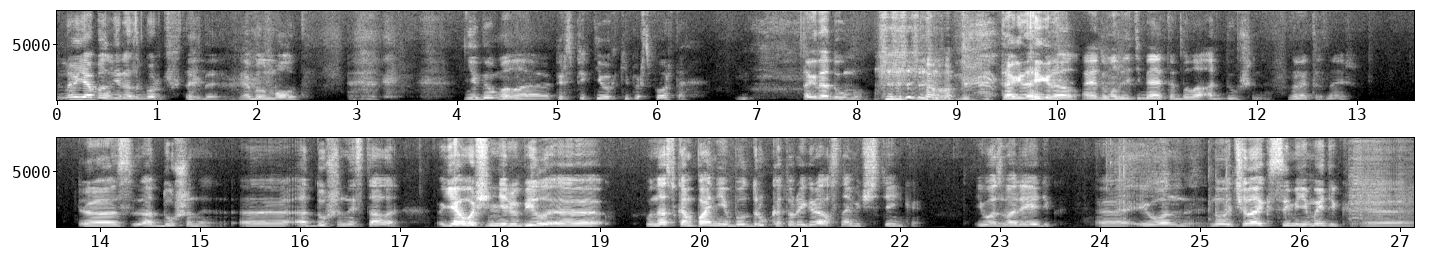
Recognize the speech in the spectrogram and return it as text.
Ну, я был неразборчив тогда. Я был молод. Не думал о перспективах киберспорта. Тогда думал. Тогда играл. А я думал, для тебя это было отдушина. Ну, это знаешь. Э, Отдушина. э, Отдушиной стало. Я очень не любил... э, У нас в компании был друг, который играл с нами частенько. Его звали Эдик. Э, И он, ну, человек с именем Эдик э,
